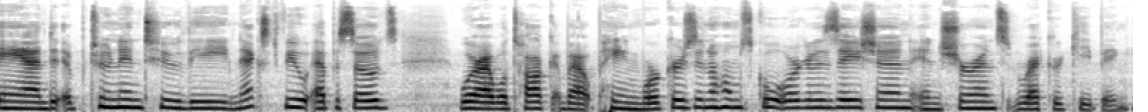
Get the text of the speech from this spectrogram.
and tune into the next few episodes where I will talk about paying workers in a homeschool organization, insurance, record keeping.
